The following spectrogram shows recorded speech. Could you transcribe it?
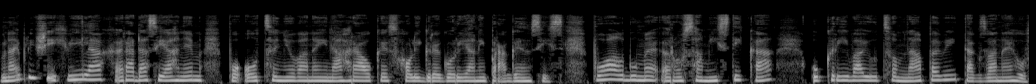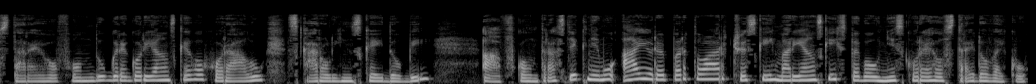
V najbližších chvíľach rada siahnem po oceňovanej nahrávke z Holy Gregoriany Pragensis, po albume Rosa Mystica, ukrývajúcom nápevy tzv. starého fondu gregoriánskeho chorálu z karolínskej doby, a v kontraste k nemu aj repertoár českých mariánskych spevov neskorého stredoveku.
